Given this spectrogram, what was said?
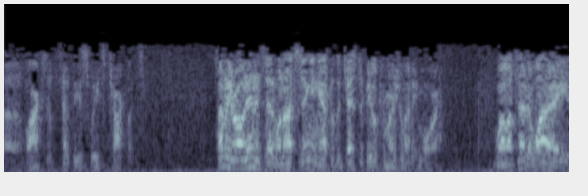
a box of Cynthia Sweet's chocolates. Somebody wrote in and said we're not singing after the Chesterfield commercial anymore. Well, I'll tell you why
